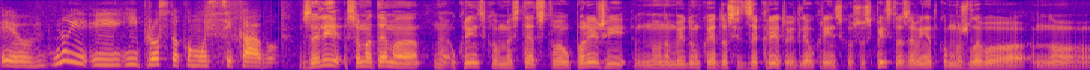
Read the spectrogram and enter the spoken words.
Е, Ну і, і, і просто комусь цікаво. Взагалі, сама тема е, українського мистецтва у Парижі, ну на мою думку, є досить закритою для українського суспільства, за винятком, можливо, ну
